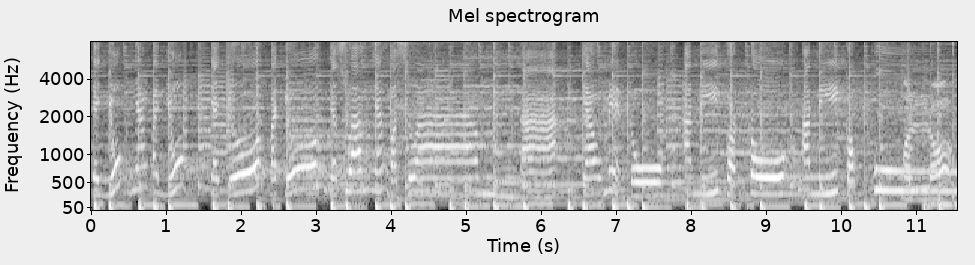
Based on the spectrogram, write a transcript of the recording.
จะยุกยังบัยุกจะจุกบัจุกจะสวมยังบะสวมนะเจ้าเมนูอันนี้ก็โต อันนี้ก็ปูอ๋อ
